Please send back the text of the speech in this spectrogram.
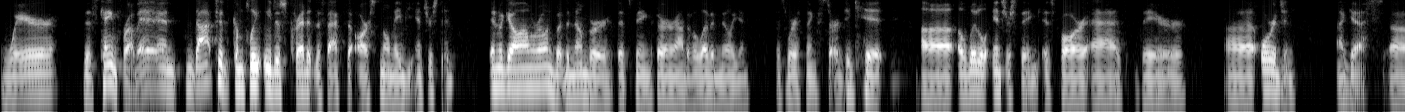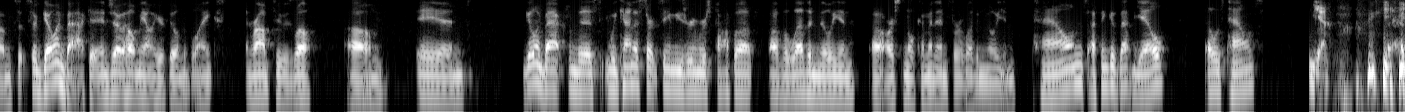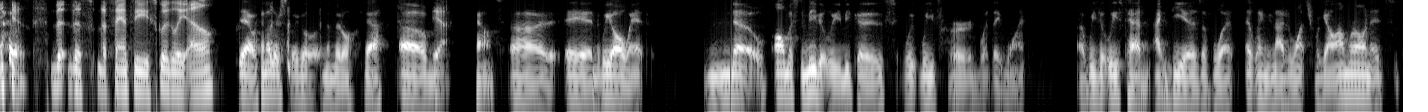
where this came from. And not to completely discredit the fact that Arsenal may be interested in Miguel Almiron, but the number that's being thrown around of 11 million is where things started to get uh, a little interesting as far as their uh, origin, I guess. Um, so, so, going back, and Joe helped me out here filling the blanks, and Rob too as well. Um, and going back from this, we kind of start seeing these rumors pop up of 11 million uh, Arsenal coming in for 11 million pounds. I think is that the L? L is pounds. Yeah. yes. The the the fancy squiggly L. Yeah, with another squiggle in the middle. Yeah. Um, yeah. Pounds. Uh, and we all went no almost immediately because we, we've heard what they want. Uh, we've at least had ideas of what Atlanta United wants from Miguel Almiron. It's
